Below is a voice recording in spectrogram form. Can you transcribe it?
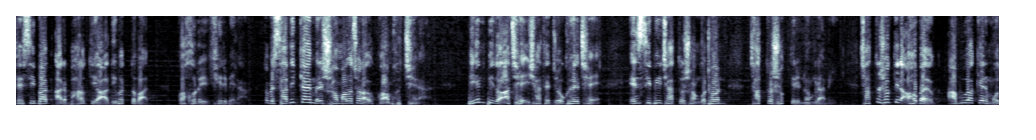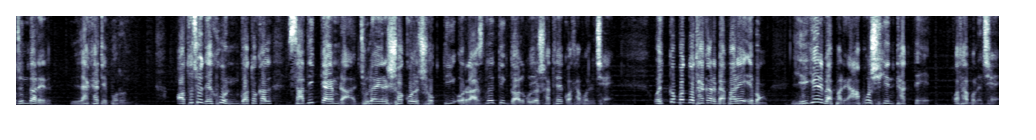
ফেসিবাদ আর ভারতীয় আধিপত্যবাদ কখনোই ফিরবে না। তবে সাদিক কায়েমের সমালোচনাও কম হচ্ছে না। বিএনপি তো আছেই সাথে যোগ হয়েছে। এনসিপির ছাত্র সংগঠন ছাত্র শক্তির নোংরামি। ছাত্র শক্তির আহ্বায়ক আবু আকের মজুমদারের লেখাটি পড়ুন। অথচ দেখুন, গতকাল সাদিক কায়েমরা জুলাইয়ের সকল শক্তি ও রাজনৈতিক দলগুলোর সাথে কথা বলেছে। ঐক্যবদ্ধ থাকার ব্যাপারে এবং লীগের ব্যাপারে আপোষহীন থাকতে কথা বলেছে।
